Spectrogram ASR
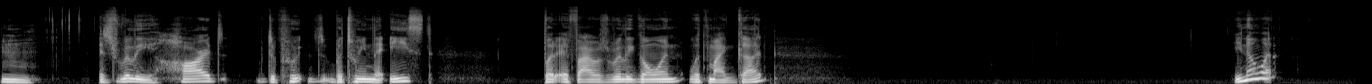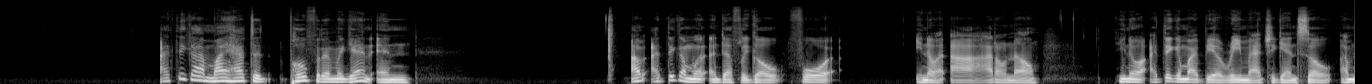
mm, it's really hard to put between the East. But if I was really going with my gut, you know what? I think I might have to pull for them again, and I, I think I'm gonna definitely go for you know what? Ah, I don't know. You know, I think it might be a rematch again. So I'm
